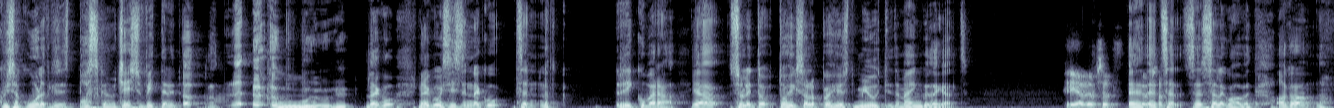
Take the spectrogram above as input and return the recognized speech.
kui sa kuuledki sellist paska nagu Jason Wittenit nagu, nagu siis nagu see nad rikub ära ja sul ei to, tohiks olla põhjust mute ida mängu tegelikult. Ja täpselt. et, et seal, seal selle koha pealt, aga noh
